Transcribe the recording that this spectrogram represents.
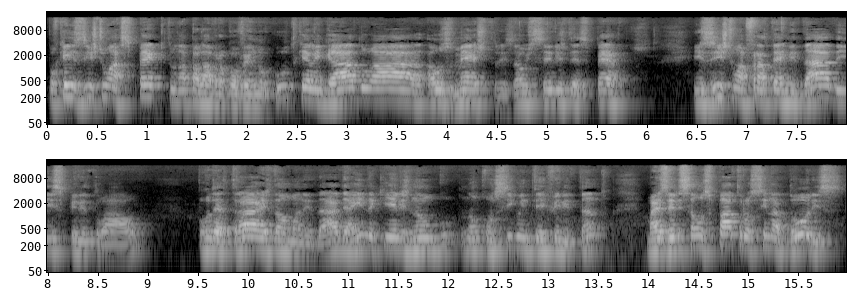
porque existe um aspecto na palavra governo oculto que é ligado a, aos mestres, aos seres despertos. Existe uma fraternidade espiritual por detrás da humanidade, ainda que eles não, não consigam interferir tanto, mas eles são os patrocinadores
